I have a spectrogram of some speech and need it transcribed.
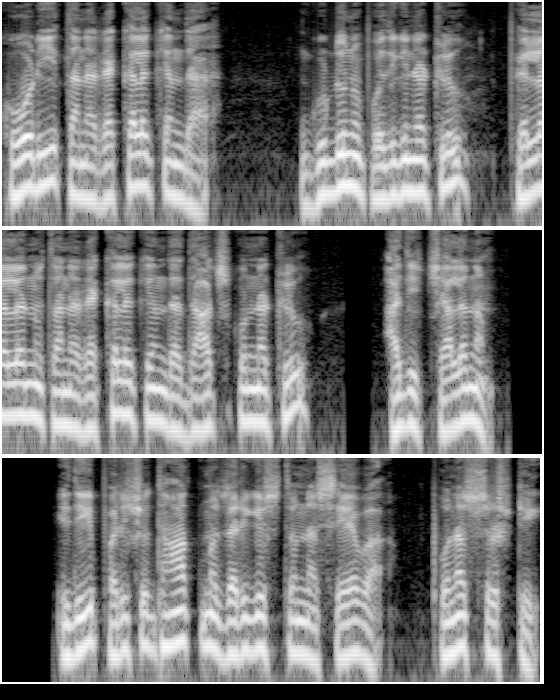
కోడి తన రెక్కల కింద గుడ్డును పొదిగినట్లు పిల్లలను తన రెక్కల కింద దాచుకున్నట్లు అది చలనం. ఇది పరిశుద్ధాత్మ జరిగిస్తున్న సేవ పునఃసృష్టి.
